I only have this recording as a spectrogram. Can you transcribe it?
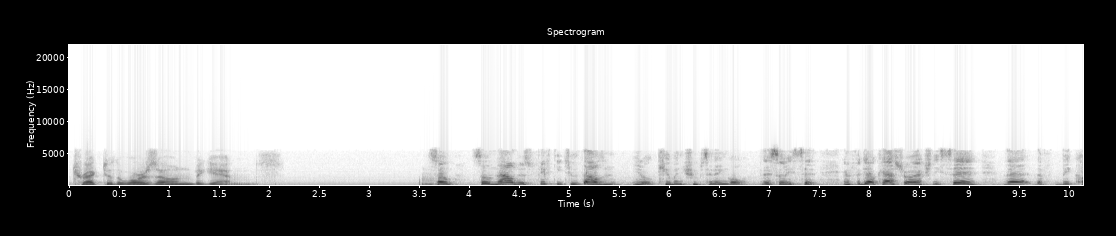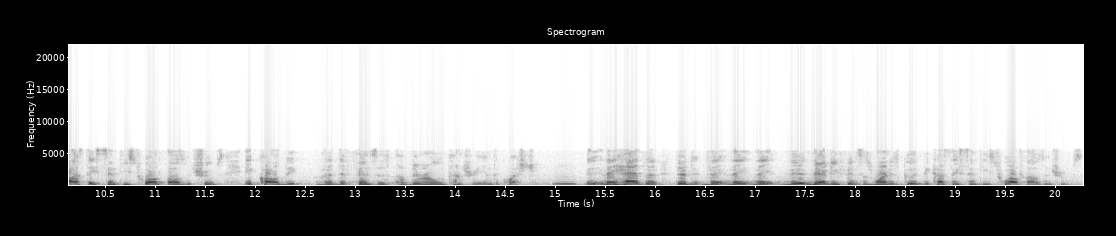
Trek to the war zone begins. So, so now there's 52,000, you know, Cuban troops in Angola. That's what they said. And Fidel Castro actually said that the, because they sent these 12,000 troops, it called the, the defenses of their own country into question. Mm. They, they, had the, their, they, they, they, their, their defenses weren't as good because they sent these 12,000 troops.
